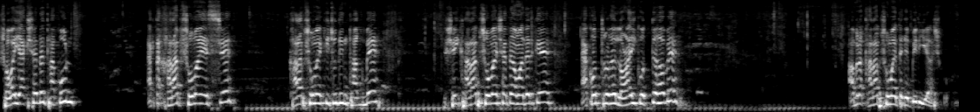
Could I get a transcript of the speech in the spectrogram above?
সবাই একসাথে থাকুন। একটা খারাপ সময় এসছে। খারাপ সময় কিছুদিন থাকবে। সেই খারাপ সময়ের সাথে আমাদেরকে একত্র হয়ে লড়াই করতে হবে। আমরা খারাপ সময় থেকে বেরিয়ে আসব।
